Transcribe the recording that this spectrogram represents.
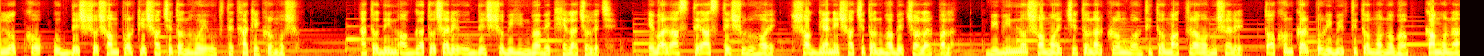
লক্ষ্য, উদ্দেশ্য সম্পর্কে সচেতন হয়ে উঠতে থাকে ক্রমশ। এতদিন অজ্ঞাতসারে উদ্দেশ্যবিহীনভাবে খেলা চলেছে। এবার আস্তে আস্তে শুরু হয়, সজ্ঞানে সচেতনভাবে চলার পালা। বিভিন্ন সময় চেতনার ক্রমবর্ধিত মাত্রা অনুসারে তখনকার পরিবর্তিত মনোভাব, কামনা,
